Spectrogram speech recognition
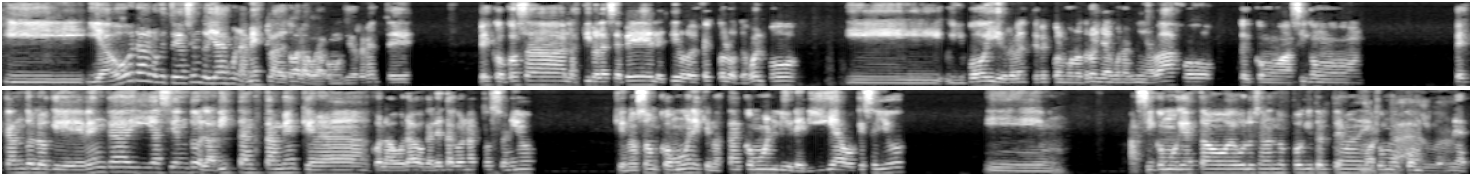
Y, y ahora lo que estoy haciendo ya es una mezcla de toda la weá, como que de repente pesco cosas, las tiro a la SP, les tiro los efectos, los devuelvo, y, y voy y de repente pesco el monotron y hago una línea abajo, estoy como así como pescando lo que venga y haciendo. La Beat Tank también, que me ha colaborado Caleta con hartos sonidos que no son comunes, que no están como en librería o qué sé yo, y así como que ha estado evolucionando un poquito el tema de cómo Mortal, componer. Bueno,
